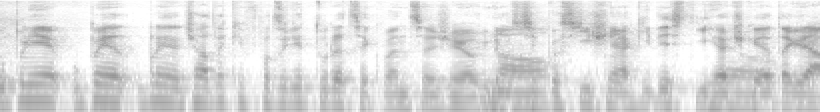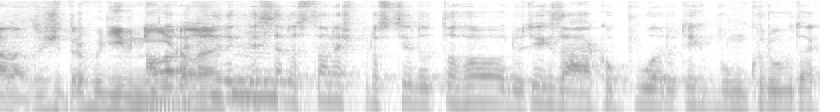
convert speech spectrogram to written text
úplně, úplně, úplně začátek je v podstatě tu sekvence, že jo, kdy no. si kosíš nějaký ty stíhačky jo. a tak dále, což je trochu divný, ale... Ale, kdy se dostaneš prostě do toho, do těch zákopů a do těch bunkrů, tak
